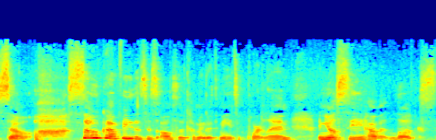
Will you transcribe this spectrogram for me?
So, oh, so comfy. This is also coming with me to Portland. And you'll see how it looks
